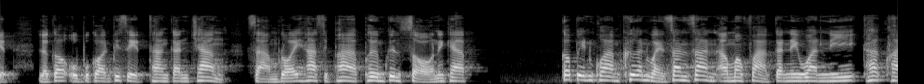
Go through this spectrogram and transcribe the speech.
17 แล้วก็อุปกรณ์พิเศษทางการช่าง 355 เพิ่มขึ้น 2 นะครับ ก็เป็นความเคลื่อนไหวสั้นๆ เอามาฝากกันในวันนี้ ถ้าใคร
